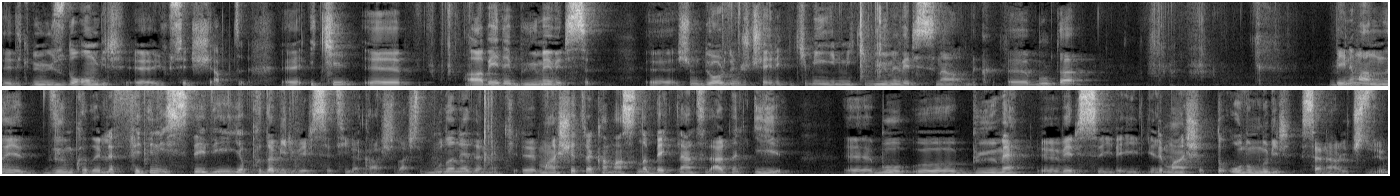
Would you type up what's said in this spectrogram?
dedik dün %11 e, yükseliş yaptı. E, iki e, ABD büyüme verisi. E, şimdi dördüncü çeyrek 2022 büyüme verisini aldık. E, burada benim anladığım kadarıyla Fed'in istediği yapıda bir veri setiyle karşılaştık. Bu da ne demek? E, manşet rakam aslında beklentilerden iyi. E, bu e, büyüme e, verisiyle ilgili manşette olumlu bir senaryo çiziyor.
